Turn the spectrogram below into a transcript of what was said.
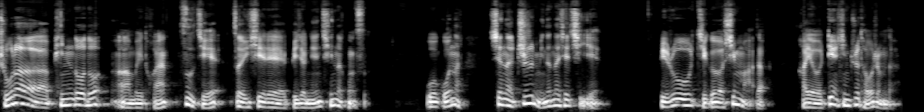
除了拼多多啊、美团、字节这一系列比较年轻的公司，我国呢现在知名的那些企业，比如几个姓马的，还有电信巨头什么的，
